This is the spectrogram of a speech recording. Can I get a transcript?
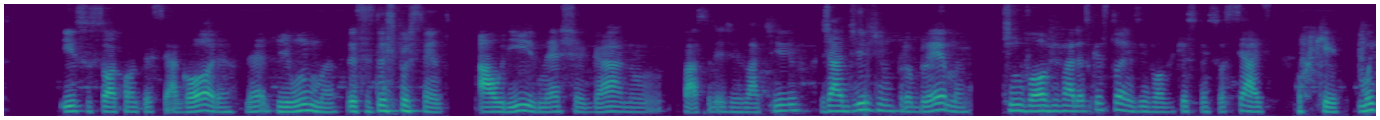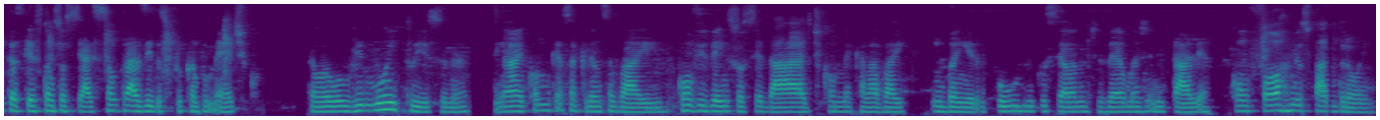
isso só acontecer agora, né, de uma desses 2% aurir, né, chegar no espaço legislativo, já diz de um problema que envolve várias questões, envolve questões sociais, porque muitas questões sociais são trazidas para o campo médico. Então eu ouvi muito isso, né? Assim, ai, como que essa criança vai conviver em sociedade? Como é que ela vai em banheiro público se ela não tiver uma genitália conforme os padrões?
